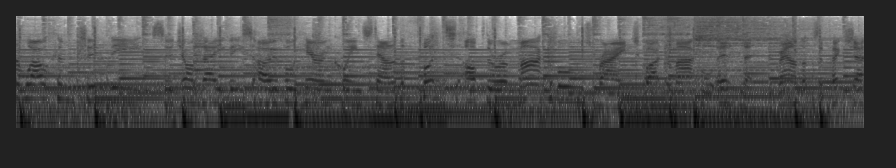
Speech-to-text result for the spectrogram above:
and welcome to the Sir John Davies Oval here in Queenstown at the foot of the Remarkables range. Quite remarkable, isn't it? The Round looks a picture.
